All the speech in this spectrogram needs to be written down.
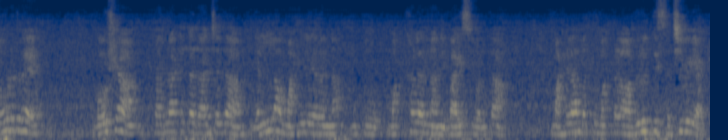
ನೋಡಿದ್ರೆ ಬಹುಶಃ ಕರ್ನಾಟಕ ರಾಜ್ಯದ ಎಲ್ಲ ಮಹಿಳೆಯರನ್ನ ಮತ್ತು ಮಕ್ಕಳನ್ನ ನಿಭಾಯಿಸುವಂತ ಮಹಿಳಾ ಮತ್ತು ಮಕ್ಕಳ ಅಭಿವೃದ್ಧಿ ಸಚಿವೆಯಾಗಿ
